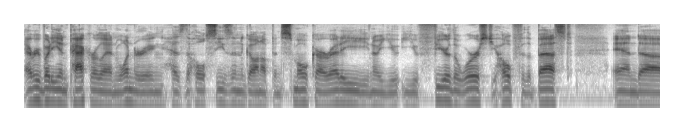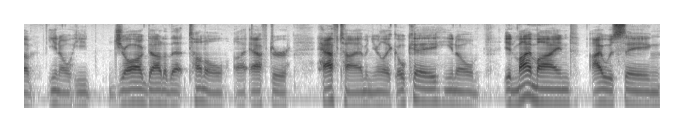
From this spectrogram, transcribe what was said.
Everybody in Packerland wondering has the whole season gone up in smoke already? You know, you you fear the worst, you hope for the best, and uh, you know he jogged out of that tunnel uh, after halftime, and you're like, okay, you know, in my mind, I was saying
